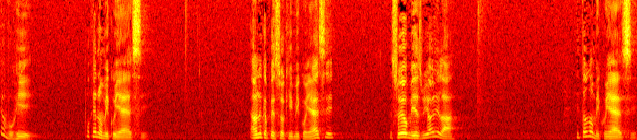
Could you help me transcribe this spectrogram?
eu vou rir. Porque não me conhece. A única pessoa que me conhece sou eu mesmo, e olhe lá. Então não me conhece.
